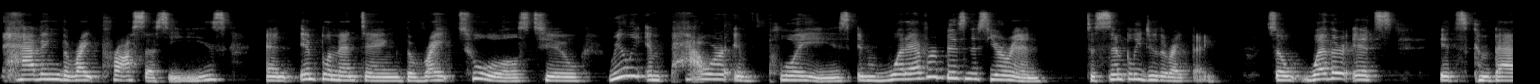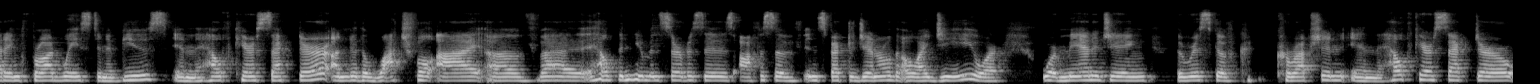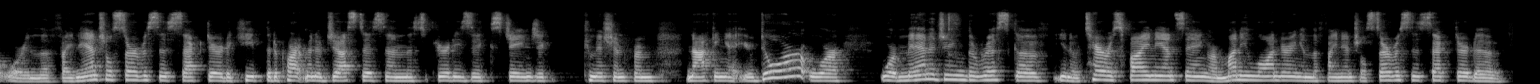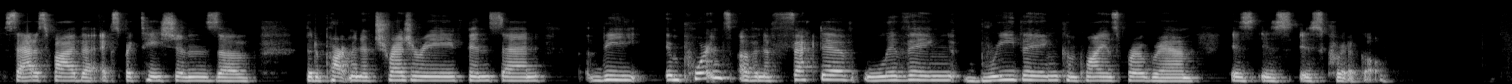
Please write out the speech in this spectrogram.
having the right processes, and implementing the right tools to really empower employees in whatever business you're in to simply do the right thing. So, whether it's it's combating fraud, waste, and abuse in the healthcare sector under the watchful eye of uh, Health and Human Services Office of Inspector General, the OIG, or or managing the risk of corruption in the healthcare sector or in the financial services sector to keep the Department of Justice and the Securities Exchange Commission from knocking at your door, or or managing the risk of you know terrorist financing or money laundering in the financial services sector to satisfy the expectations of the Department of Treasury, FinCEN, the importance of an effective living breathing compliance program is is is critical.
